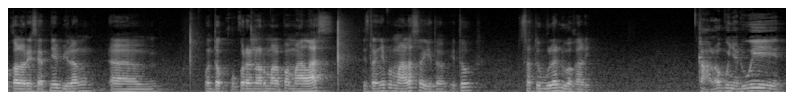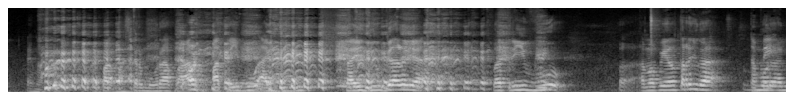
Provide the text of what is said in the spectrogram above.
kalau risetnya bilang em, untuk ukuran normal pemalas istilahnya pemalas lah gitu itu satu bulan dua kali. Kalau punya duit. eh masker, apa masker murah pak? Empat ribu anjing. Tai juga lu ya. Empat ribu. Sama filter juga Tapi- murahan.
